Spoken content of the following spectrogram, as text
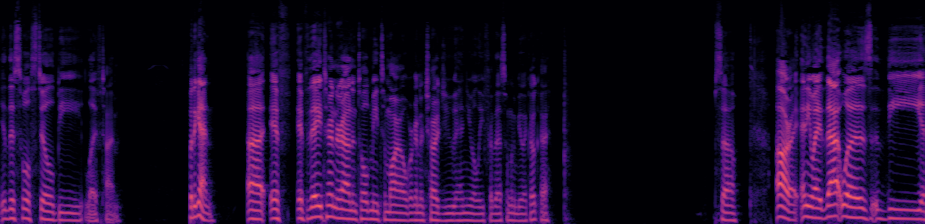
this will still be lifetime." But again, uh, if if they turned around and told me tomorrow we're going to charge you annually for this, I'm going to be like, okay. So, all right. Anyway, that was the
